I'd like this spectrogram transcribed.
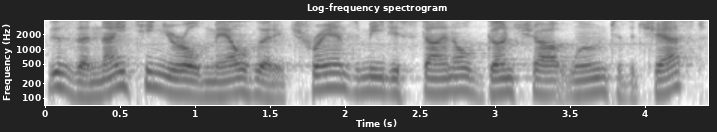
This is a 19-year-old male who had a transmediastinal gunshot wound to the chest.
